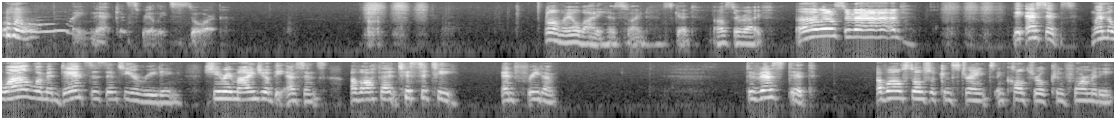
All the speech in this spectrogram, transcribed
oh my neck is really sore. Oh, my whole body is fine. It's good. I'll survive. I will survive. The essence. When the wild woman dances into your reading, she reminds you of the essence of authenticity and freedom. Divested of all social constraints and cultural conformity,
